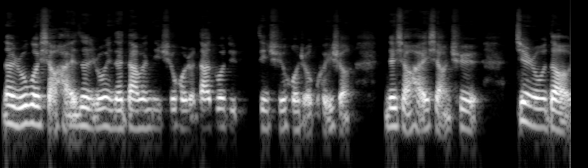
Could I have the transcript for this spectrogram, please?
那如果小孩子，如果你在大温地区或者大多地地区或者魁省，你的小孩想去。进入到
